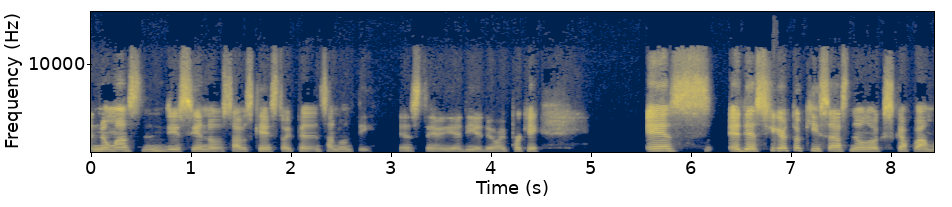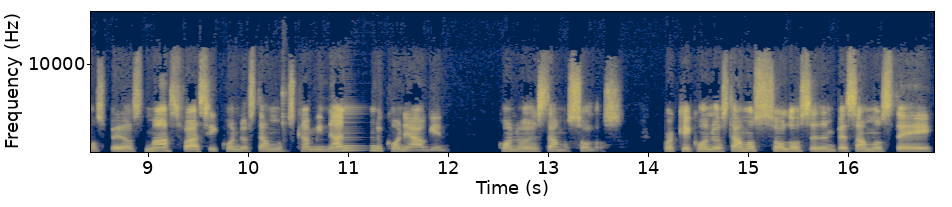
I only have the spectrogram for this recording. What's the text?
nomás diciendo, sabes que estoy pensando en ti, este, día de hoy, porque es el desierto quizás no lo escapamos, pero es más fácil cuando estamos caminando con alguien, cuando estamos solos. Porque cuando estamos solos empezamos de,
